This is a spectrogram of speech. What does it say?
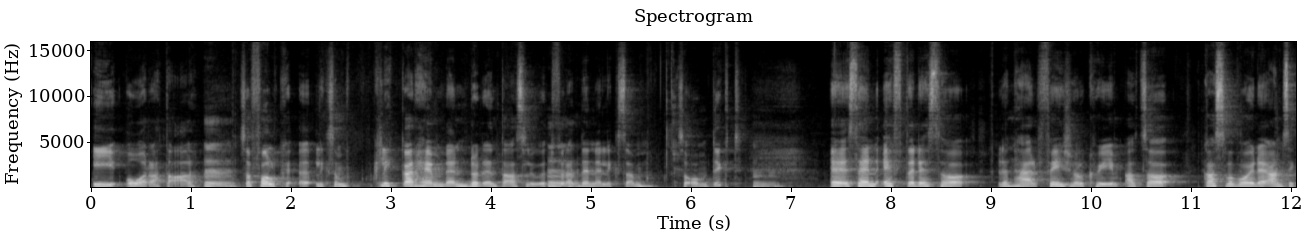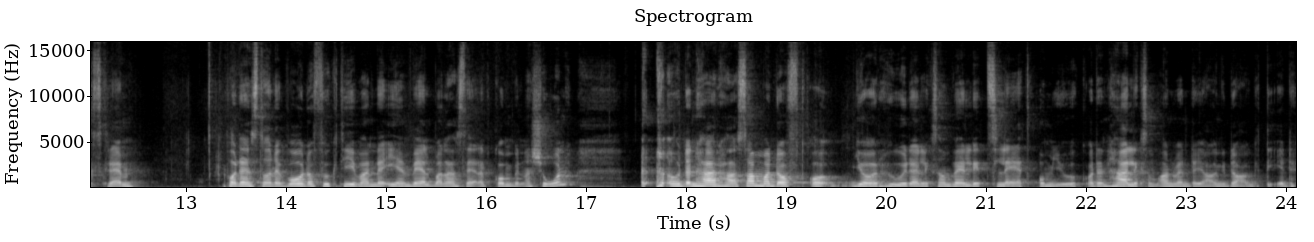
i åratal. Så folk eh, liksom klickar hem den då den tar slut för att den är liksom så omtyckt. Eh, sen efter det så den här facial cream, alltså Kasvavoide ansiktskräm. På den står det vård och fuktgivande i en välbalanserad kombination. Och den här har samma doft och gör huden liksom väldigt slät och mjuk och den här liksom använder jag dagtid.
